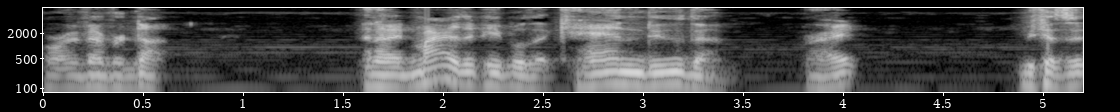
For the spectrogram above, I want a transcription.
or I've ever done. And I admire the people that can do them, right? Because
